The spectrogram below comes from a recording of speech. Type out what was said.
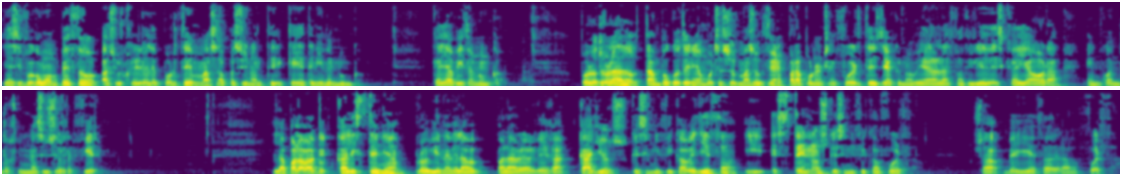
y así fue como empezó a surgir el deporte más apasionante que haya tenido nunca, que haya habido nunca. Por otro lado, tampoco tenían muchas más opciones para ponerse fuertes, ya que no había las facilidades que hay ahora en cuanto a gimnasio se refiere. La palabra calistenia proviene de la palabra griega kaios, que significa belleza, y stenos, que significa fuerza. O sea, belleza de la fuerza.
